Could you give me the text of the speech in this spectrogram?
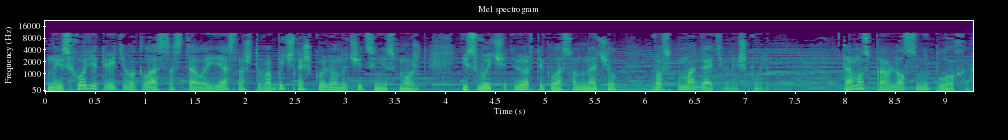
На исходе третьего класса стало ясно, что в обычной школе он учиться не сможет, и свой четвертый класс он начал во вспомогательной школе. Там он справлялся неплохо,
